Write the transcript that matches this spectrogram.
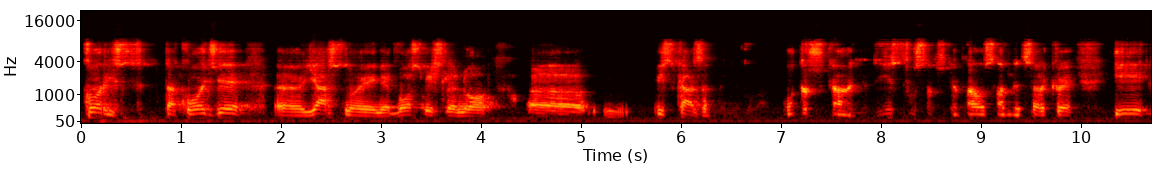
korist. Takođe, jasno je i nedvosmisleno iskazana njegova podrška jedinstvu Srpske pravoslavne crkve i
